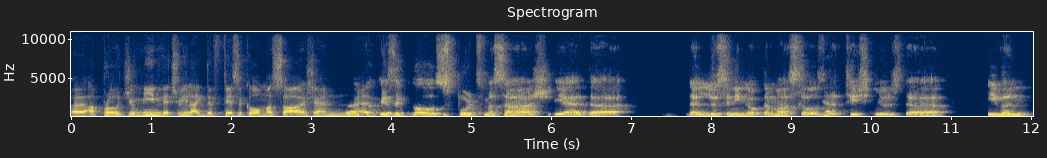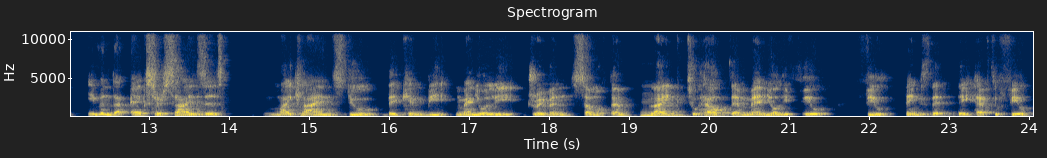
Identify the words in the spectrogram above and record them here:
uh, approach you mean literally like the physical massage and uh, the physical sports massage yeah the the loosening of the muscles yeah. the tissues the even even the exercises my clients do they can be manually driven some of them mm. like to help them manually feel feel things that they have to feel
